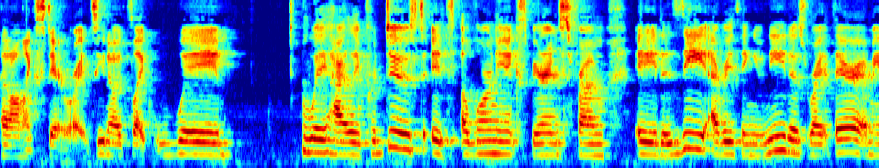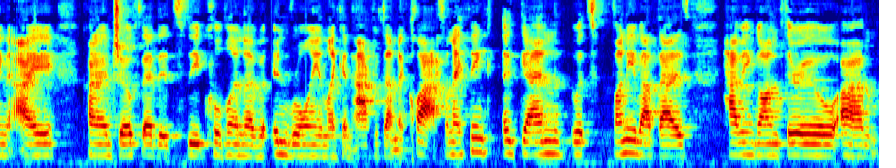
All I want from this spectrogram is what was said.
but on like steroids you know it's like way way highly produced. It's a learning experience from A to Z. Everything you need is right there. I mean, I kind of joke that it's the equivalent of enrolling in like an academic class. And I think, again, what's funny about that is having gone through, um,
